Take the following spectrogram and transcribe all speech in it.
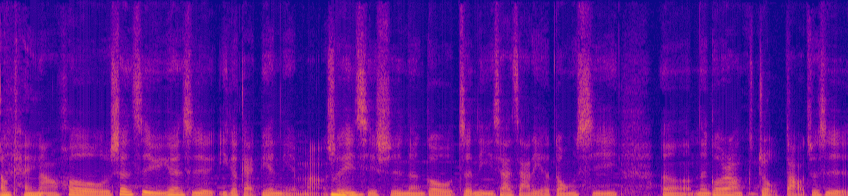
OK，然后甚至于因为是一个改变年嘛，所以其实能够整理一下家里的东西，嗯、呃，能够让走到就是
